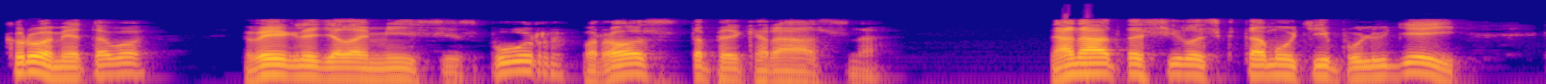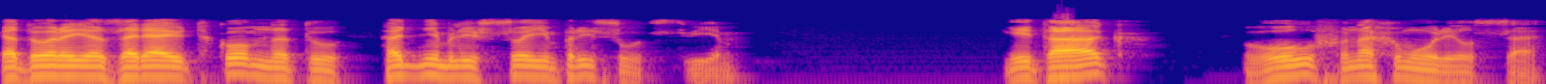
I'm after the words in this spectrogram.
Кроме того, выглядела миссис Пур просто прекрасно. Она относилась к тому типу людей, которые озаряют комнату одним лишь своим присутствием. Итак, Вулф нахмурился.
